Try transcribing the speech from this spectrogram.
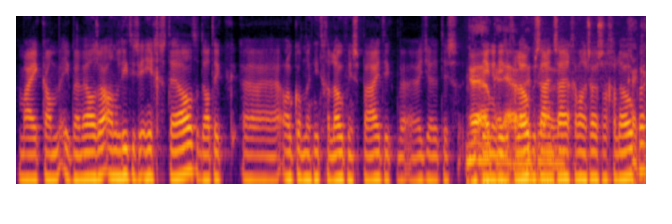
Maar ik, kan, ik ben wel zo analytisch ingesteld dat ik, ook omdat ik niet geloof in spijt, ik, weet je, het is, de Ja, dingen die er gelopen zijn, zijn gewoon zoals ze gelopen.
